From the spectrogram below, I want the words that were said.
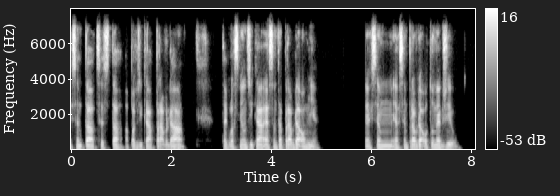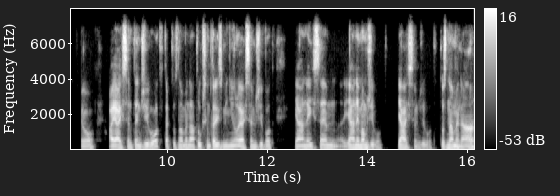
jsem ta cesta a pak říká pravda, tak vlastně on říká, já jsem ta pravda o mně. Já jsem, já jsem pravda o tom, jak žiju. Jo? A já jsem ten život, tak to znamená, to už jsem tady zmínil, já jsem život, já nejsem, já nemám život. Já jsem život. To znamená,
